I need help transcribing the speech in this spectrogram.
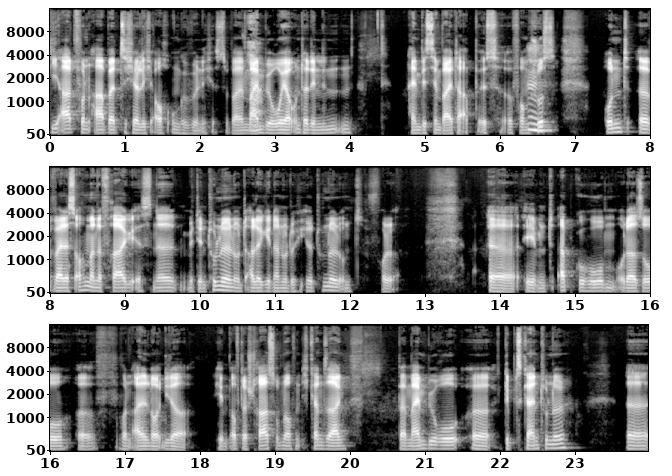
die Art von Arbeit sicherlich auch ungewöhnlich ist, weil ja. mein Büro ja unter den Linden ein bisschen weiter ab ist äh, vom mhm. Schuss. Und äh, weil das auch immer eine Frage ist, ne, mit den Tunneln und alle gehen dann nur durch ihre Tunnel und voll äh, eben abgehoben oder so äh, von allen Leuten, die da eben auf der Straße rumlaufen. Ich kann sagen, bei meinem Büro äh, gibt es keinen Tunnel. Äh,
